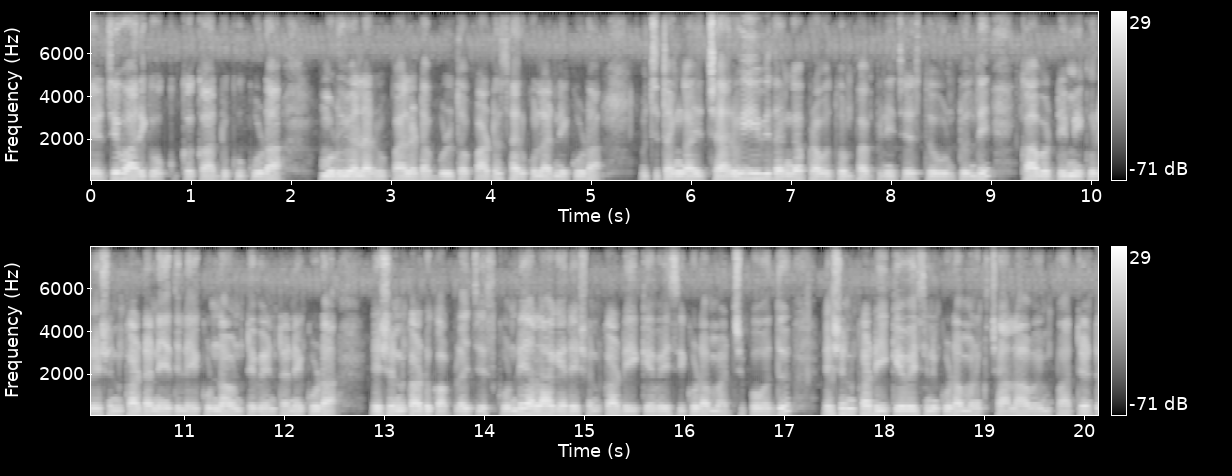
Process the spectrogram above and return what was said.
చేర్చి వారికి ఒక్కొక్క కార్డుకు కూడా మూడు వేల రూపాయల డబ్బులతో పాటు సరుకులన్నీ కూడా ఉచితంగా ఇచ్చారు. ఈ విధంగా ప్రభుత్వం పంపిణీ చేస్తూ ఉంటుంది. కాబట్టి మీకు రేషన్ కార్డ్ అనేది లేకుండా ఉంటే వెంటనే కూడా రేషన్ కార్డుకు అప్లై చేసుకోండి. అలాగే రేషన్ కార్డు ఈకేవైసీ కూడా మర్చిపోవద్దు. రేషన్ కార్డు ఈకేవైసీని కూడా మనకు చాలా ఇంపార్టెంట్.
